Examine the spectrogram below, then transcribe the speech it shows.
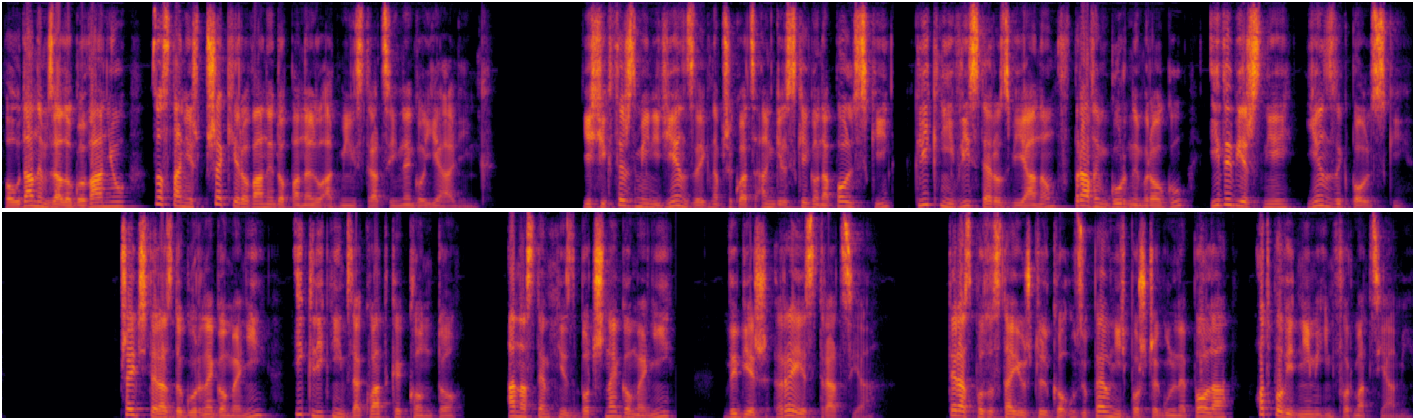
Po udanym zalogowaniu zostaniesz przekierowany do panelu administracyjnego Yealink. Jeśli chcesz zmienić język, np. z angielskiego na polski, kliknij w listę rozwijaną w prawym górnym rogu i wybierz z niej język polski. Przejdź teraz do górnego menu i kliknij w zakładkę Konto, a następnie z bocznego menu wybierz Rejestracja. Teraz pozostaje już tylko uzupełnić poszczególne pola odpowiednimi informacjami.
